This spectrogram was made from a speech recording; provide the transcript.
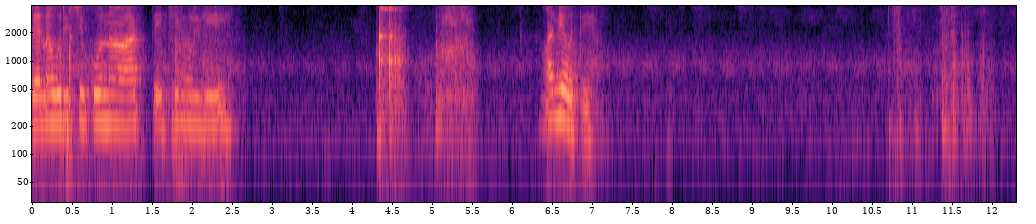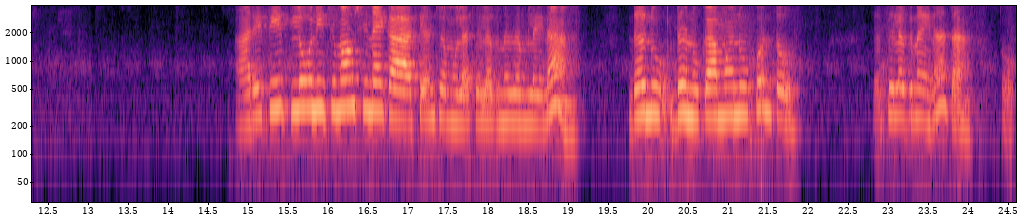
त्या नवरीची कोण? आत्तेची मुलगी. आले होते. अरे तीच लोणीची मावशी नाही का? त्यांच्या मुलाचं लग्न जमलंय ना? धनु धनु का मनू कोणतो? त्याच त्याचं लग्न आहे ना आता. तो.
